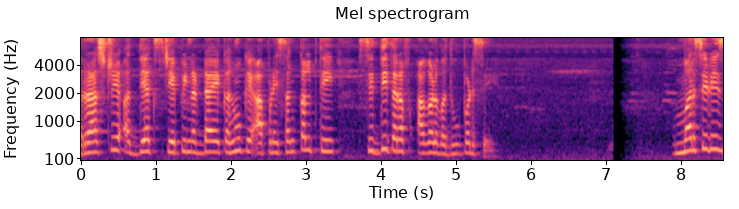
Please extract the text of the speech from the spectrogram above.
રાષ્ટ્રીય અધ્યક્ષ જેપી નડ્ડાએ કહ્યું કે આપણે સંકલ્પથી સિદ્ધિ તરફ આગળ વધવું પડશે. મર્સિડીઝ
